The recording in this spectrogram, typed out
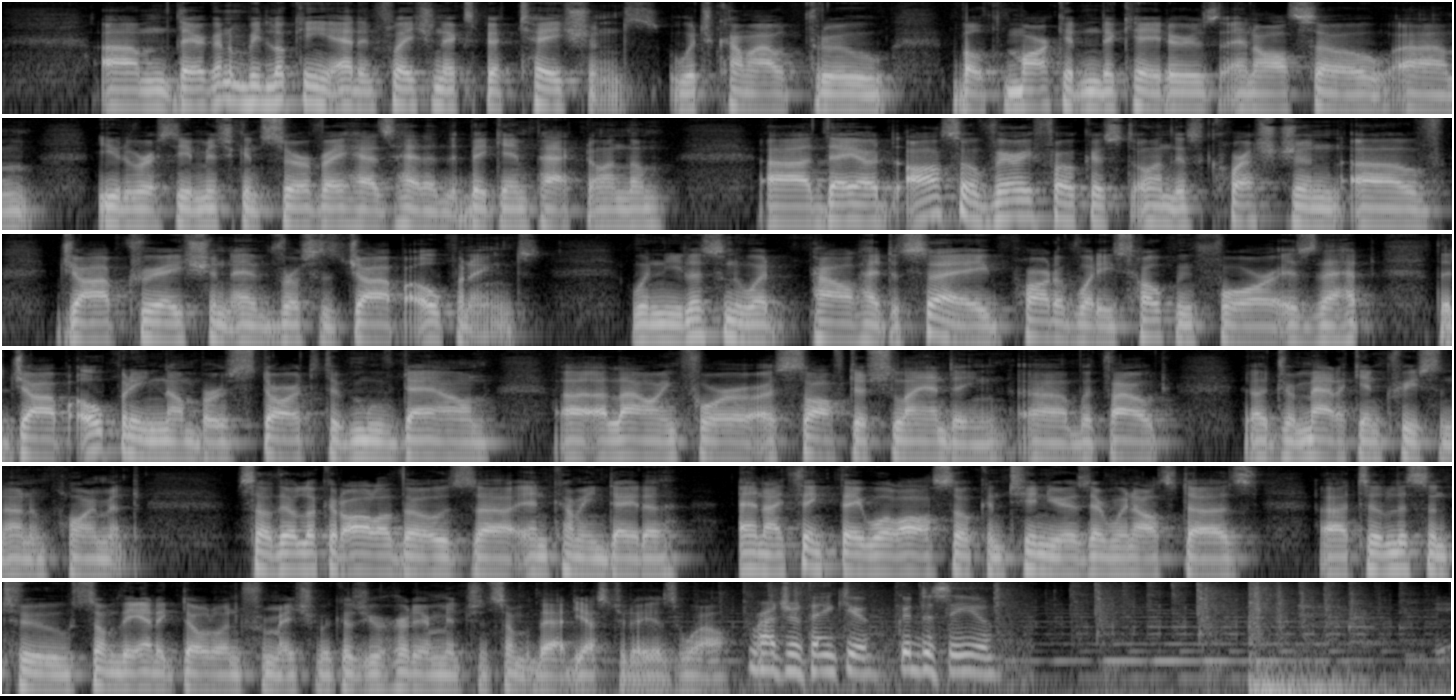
Um, they're going to be looking at inflation expectations, which come out through both market indicators and also um, University of Michigan survey has had a big impact on them. Uh, they are also very focused on this question of job creation and versus job openings. When you listen to what Powell had to say, part of what he's hoping for is that the job opening numbers start to move down, uh, allowing for a softish landing uh, without a dramatic increase in unemployment. So they'll look at all of those uh, incoming data, and I think they will also continue, as everyone else does, uh, to listen to some of the anecdotal information because you heard him mention some of that yesterday as well. Roger, thank you. Good to see you.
